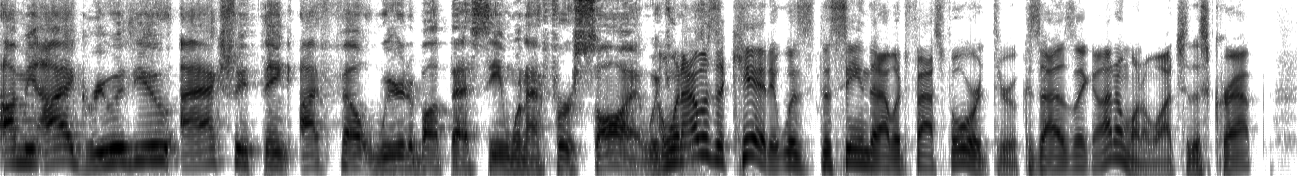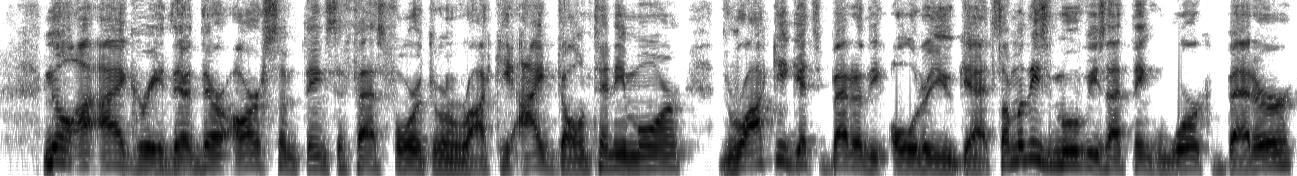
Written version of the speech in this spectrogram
I mean i agree with you. I actually think i felt weird about that scene when i first saw it when was, i was a kid it was the scene that i would fast forward through because i was like i don't want to watch this crap no, I, I, agree. There there are some things to fast forward through in Rocky. I don't anymore. Rocky gets better the older you get. Some of these movies I think work better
